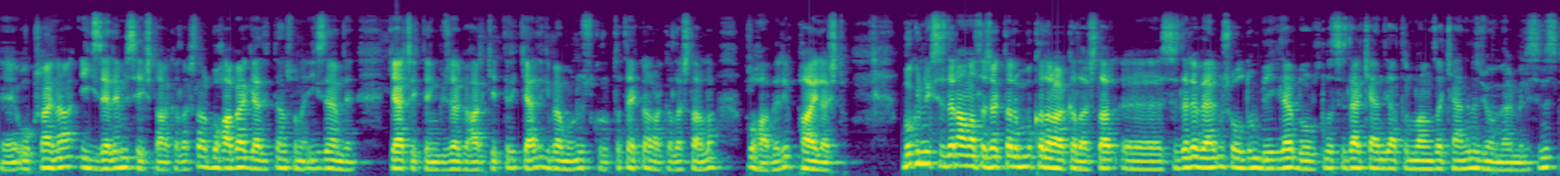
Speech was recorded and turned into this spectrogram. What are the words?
e, Ukrayna XLM'i seçti arkadaşlar. Bu haber geldikten sonra XLM'de gerçekten güzel bir hareketlilik geldi ki ben bunu üst grupta tekrar arkadaşlarla bu haberi paylaştım. Bugünlük sizlere anlatacaklarım bu kadar arkadaşlar. Ee, sizlere vermiş olduğum bilgiler doğrultusunda sizler kendi yatırımlarınıza kendiniz yön vermelisiniz.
